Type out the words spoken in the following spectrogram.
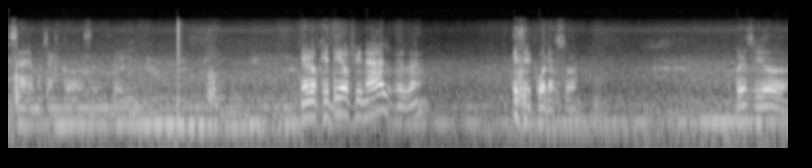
sabe muchas cosas. El objetivo final, ¿verdad? Es el corazón. Por eso yo,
